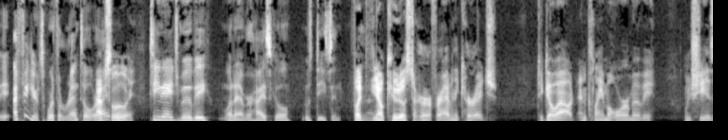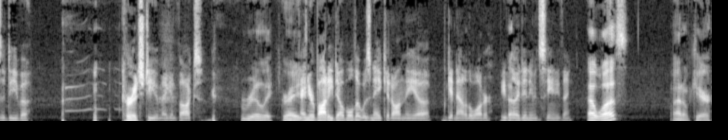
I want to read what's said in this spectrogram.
it, I figure it's worth a rental, right? Absolutely. Teenage movie, whatever. High school, it was decent. But you know, kudos to her for having the courage to go out and claim a horror movie when she is a diva. courage to you, Megan Fox, Really great. and your body double that was naked on the uh, getting out of the water, even though I didn't even see anything. That was? I don't care.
